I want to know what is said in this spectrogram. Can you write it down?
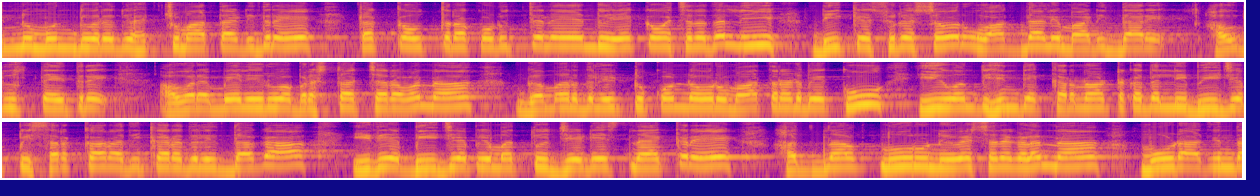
ಇನ್ನು ಮುಂದುವರೆದು ಹೆಚ್ಚು ಮಾತಾಡಿದರೆ ತಕ್ಕ ಉತ್ತರ ಕೊಡುತ್ತೇನೆ ಎಂದು ಏಕವಚನದಲ್ಲಿ ಡಿ ಕೆ ಸುರೇಶ್ ಅವರು ವಾಗ್ದಾಳಿ ಮಾಡಿದ್ದಾರೆ. ಹೌದು ಸ್ನೇಹಿತರೆ, ಅವರ ಮೇಲಿರುವ ಭ್ರಷ್ಟಾಚಾರವನ್ನ ಗಮನದಲ್ಲಿಟ್ಟುಕೊಂಡು ಅವರು ಮಾತನಾಡಬೇಕು. ಈ ಒಂದು ಹಿಂದೆ ಕರ್ನಾಟಕದಲ್ಲಿ ಬಿಜೆಪಿ ಸರ್ಕಾರ ಅಧಿಕಾರದಲ್ಲಿದ್ದಾಗ ಇದೇ ಬಿಜೆಪಿ ಮತ್ತು ಜೆಡಿಎಸ್ ನಾಯಕರೇ ಹದಿನಾಲ್ಕು ನೂರು ನಿವೇಶನಗಳನ್ನು ಮೂಡಾದಿಂದ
